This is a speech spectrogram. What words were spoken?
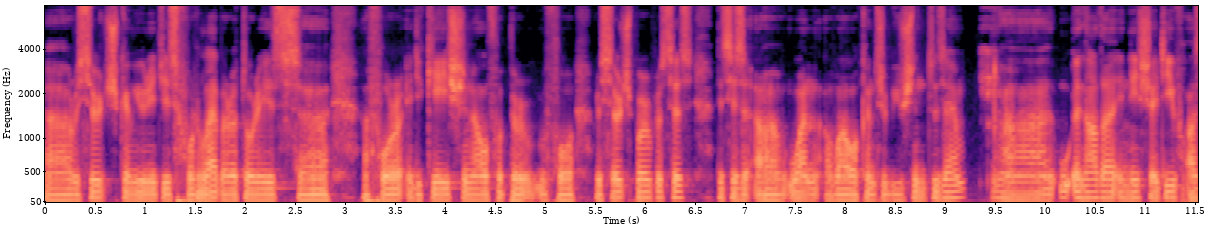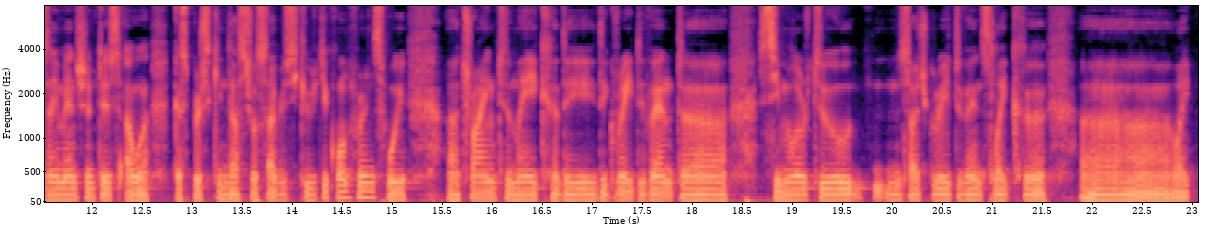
research communities, for laboratories, for educational, for for research purposes. This is is uh, one of our contribution to them. Uh, another initiative, as I mentioned, is our Kaspersky Industrial Cybersecurity Conference. We are trying to make the, the great event uh, similar to such great events like uh, uh, like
